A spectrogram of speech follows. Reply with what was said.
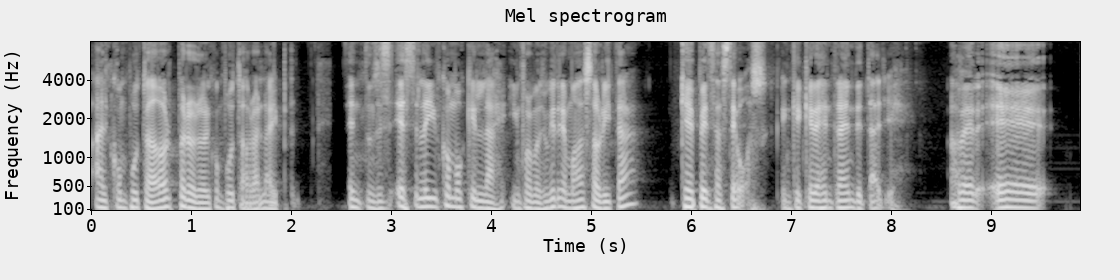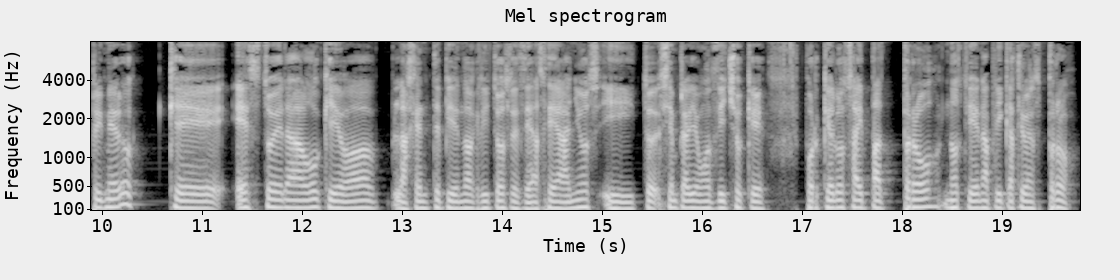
al computador, pero no del computador al iPad. Entonces, esta es como que la información que tenemos hasta ahorita. ¿Qué pensaste vos? ¿En qué quieres entrar en detalle? A ver, eh, primero que esto era algo que llevaba la gente pidiendo a gritos desde hace años y siempre habíamos dicho que por qué los iPad Pro no tienen aplicaciones Pro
